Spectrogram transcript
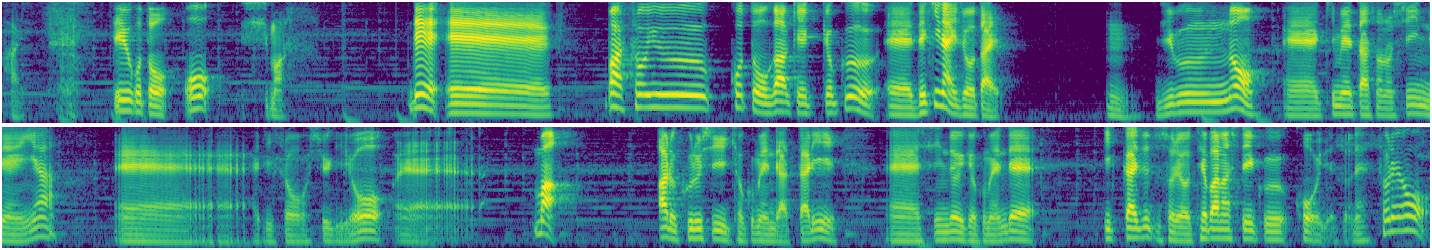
はい、っていうことをします。で、えー、まあそういうことが結局、えー、できない状態、うん、自分の、えー、決めたその信念や、えー、理想主義を、えー、まあある苦しい局面であったり、えー、しんどい局面で一回ずつそれを手放していく行為ですよね。それを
